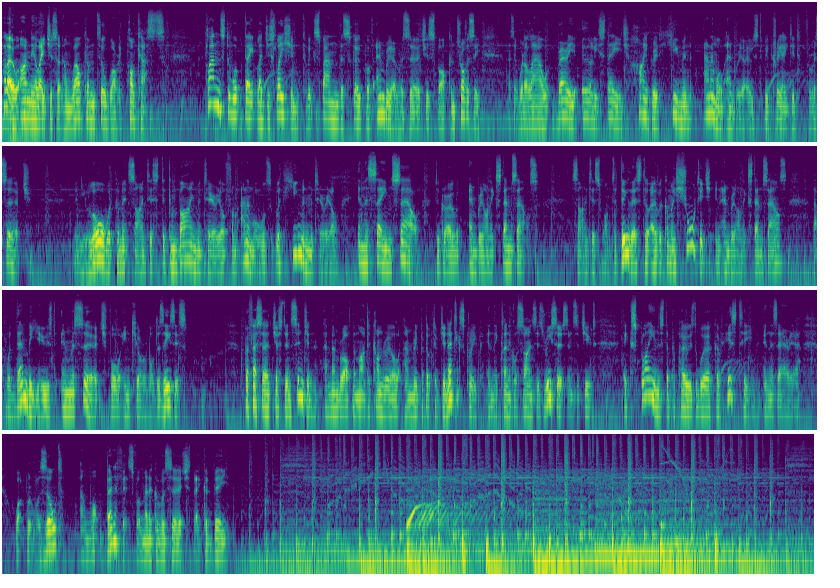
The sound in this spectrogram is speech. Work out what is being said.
Hello, I'm Neil Aitchison and welcome to Warwick Podcasts. Plans to update legislation to expand the scope of embryo research has sparked controversy, as it would allow very early stage hybrid human animal embryos to be created for research. The new law would permit scientists to combine material from animals with human material in the same cell to grow embryonic stem cells. Scientists want to do this to overcome a shortage in embryonic stem cells that would then be used in research for incurable diseases. Professor Justin St. John, a member of the Mitochondrial and Reproductive Genetics Group in the Clinical Sciences Research Institute, explains the proposed work of his team in this area, what will result, and what benefits for medical research there could be.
